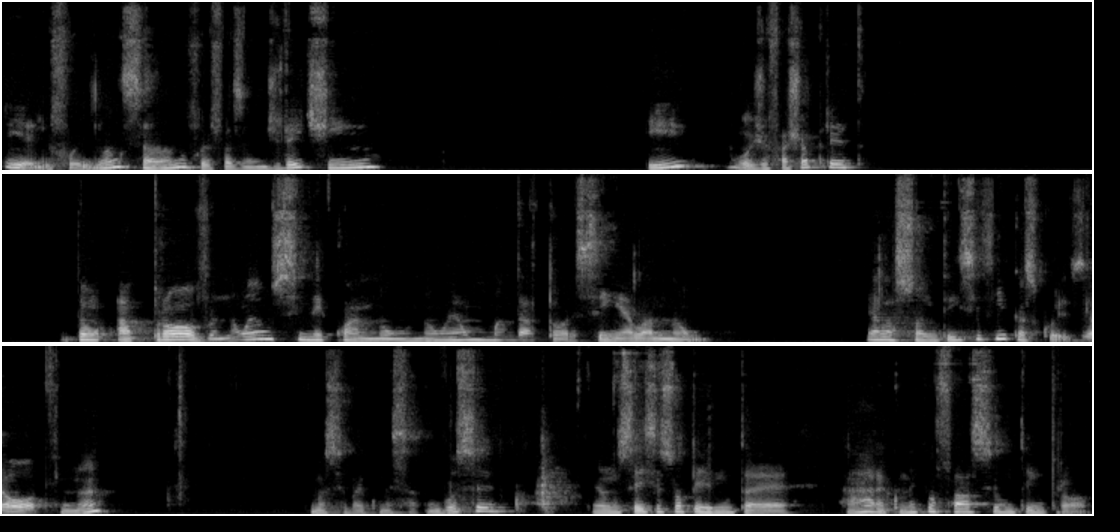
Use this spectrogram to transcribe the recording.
E ele foi lançando, foi fazendo direitinho. E hoje é faixa preta. Então, a prova não é um sine qua non, não é um mandatório. Sem ela, não. Ela só intensifica as coisas, é óbvio, né? Mas você vai começar com você. Eu não sei se a sua pergunta é, cara, como é que eu faço se eu não tenho prova?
